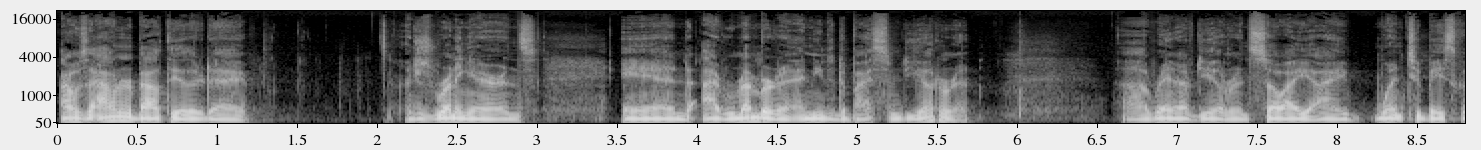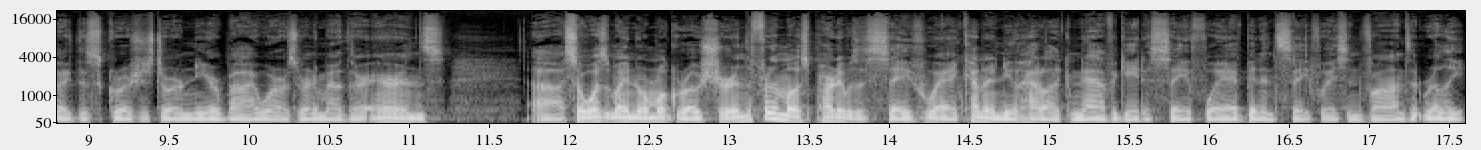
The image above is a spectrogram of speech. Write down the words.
I was out and about the other day, just running errands, and I remembered I needed to buy some deodorant. Uh, ran out of deodorant, so I, I, went to basically like this grocery store nearby where I was running my other errands. Uh, so it wasn't my normal grocer, and for the most part, it was a Safeway. I kind of knew how to like navigate a Safeway. I've been in Safeways and Vons. It really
